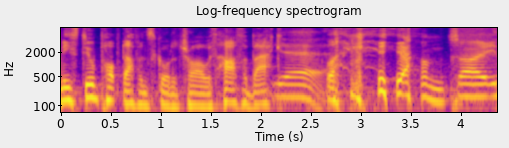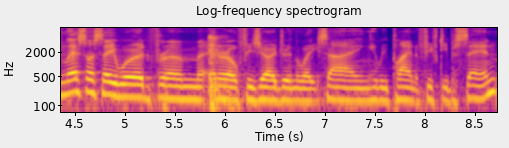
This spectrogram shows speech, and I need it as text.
And he still popped up and scored a try with half a back. Yeah. Like, um, So unless I see word from NRL physio during the week saying he'll be playing at 50%,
